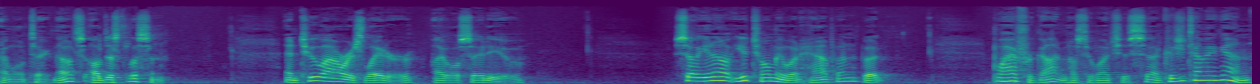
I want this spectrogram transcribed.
I won't take notes. I'll just listen. And two hours later, I will say to you, "So you know, you told me what happened, but." Boy, I forgot most of what you said. Could you tell me again?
